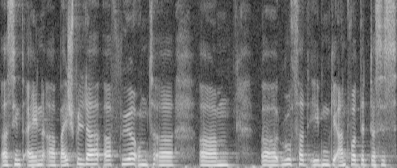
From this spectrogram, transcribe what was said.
äh, sind ein äh, Beispiel dafür und ähm, äh, Ruth hat eben geantwortet, dass es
